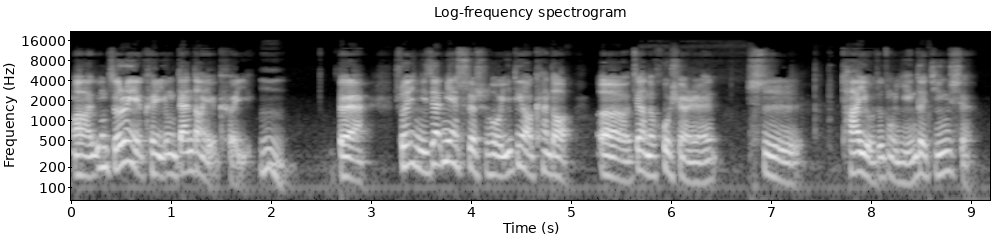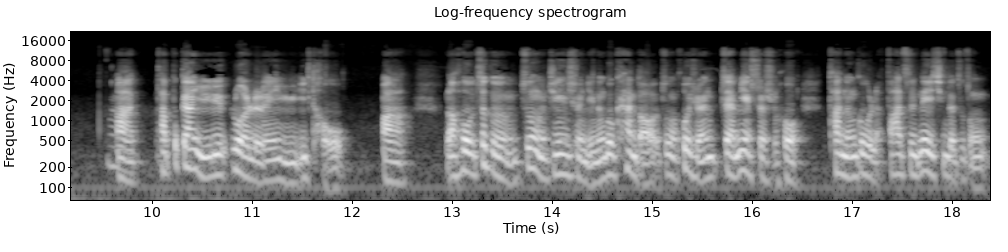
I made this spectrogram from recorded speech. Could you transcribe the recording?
啊，用责任也可以，用担当也可以。嗯，对，所以你在面试的时候一定要看到，呃，这样的候选人是他有这种赢的精神，啊，他不甘于落人于一头啊。然后这个这种精神，你能够看到这种候选人在面试的时候，他能够发自内心的这种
